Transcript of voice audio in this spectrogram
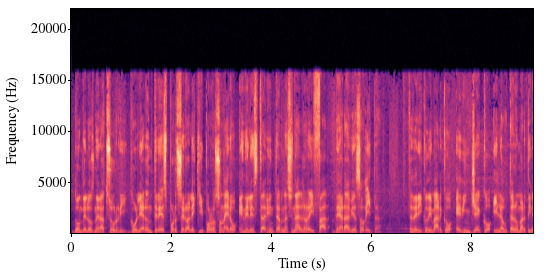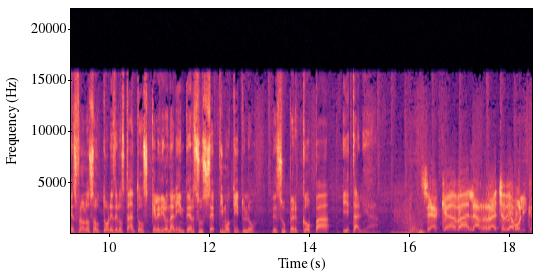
donde los Nerazzurri golearon 3 por 0 al equipo rosonero en el Estadio Internacional Rey Fad de Arabia Saudita. Federico Di Marco, Edin Dzeko y Lautaro Martínez fueron los autores de los tantos que le dieron al Inter su séptimo título de Supercopa Italia. Se acaba la racha diabólica.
